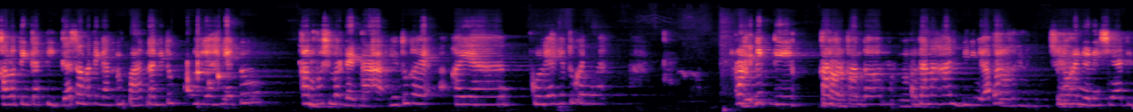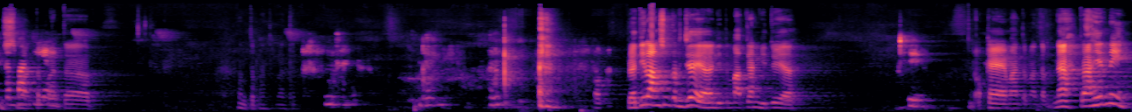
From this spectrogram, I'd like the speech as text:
kalau tingkat 3 sama tingkat 4 dan itu kuliahnya tuh kampus merdeka. Itu kayak kayak kuliahnya tuh kayak praktik di kantor-kantor pertanahan di apa seluruh Indonesia ditempatin. Mantep, mantep, mantep. Oh, berarti langsung kerja ya ditempatkan gitu ya? Iya. Oke, mantap mantap. Nah, terakhir nih,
